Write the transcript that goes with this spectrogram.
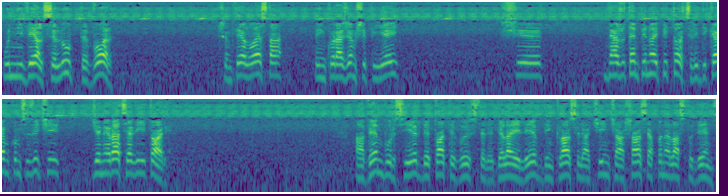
un nivel, se luptă, vor. Și în felul ăsta îi încurajăm și pe ei și ne ajutăm pe noi pe toți, ridicăm, cum se zice, generația viitoare. Avem bursieri de toate vârstele, de la elevi din clasele a 5 a 6 până la studenți.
